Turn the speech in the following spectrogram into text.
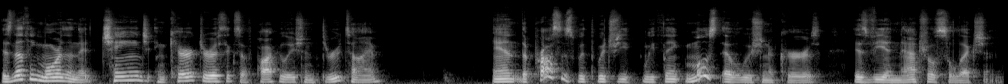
is nothing more than the change in characteristics of population through time. And the process with which we, we think most evolution occurs is via natural selection.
